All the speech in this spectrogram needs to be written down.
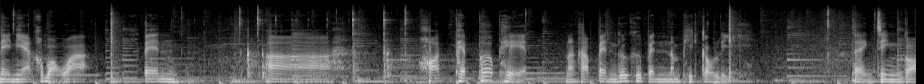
ในเนี้ยเขาบอกว่าเป็นฮอ่า hot pepper paste นะครับ เป็นก็คือเป็นน้ำพริกเกาหลี แต่จริงๆก็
